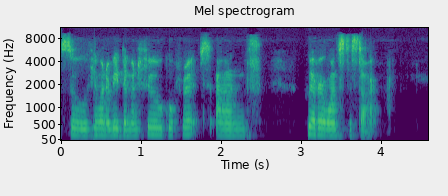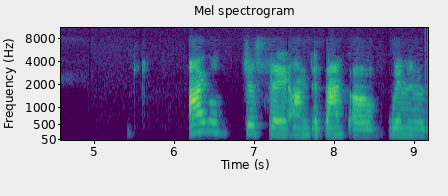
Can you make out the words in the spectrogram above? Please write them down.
So if you want to read them in full, go for it. And whoever wants to start. I will just say on the back of women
